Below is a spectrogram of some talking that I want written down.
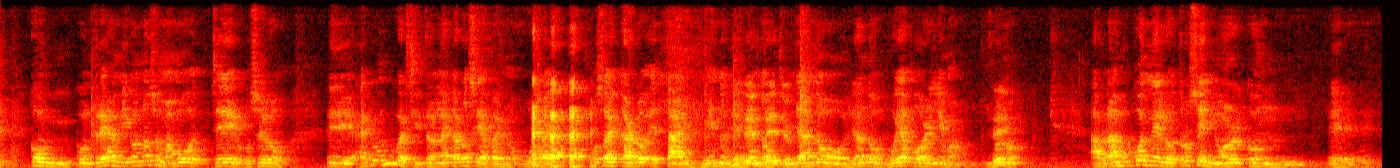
con, con tres amigos, nos asomamos, che, José, lo, eh, hay un lugarcito en la carrocería, pero no, vos sabés, vos sabés, Carlos, está hirviendo, ya, ya no, ya, no, ya no voy a poder llevar. Sí. Bueno, hablamos con el otro señor, con, eh,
